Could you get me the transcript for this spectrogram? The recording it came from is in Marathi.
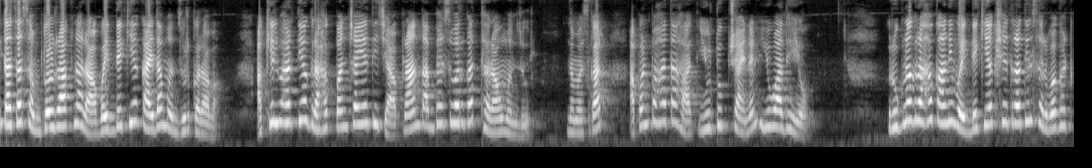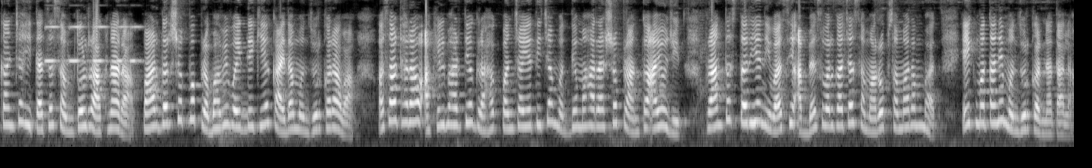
हिताचा समतोल राखणारा वैद्यकीय कायदा मंजूर करावा. अखिल भारतीय ग्राहक पंचायतीच्या प्रांत अभ्यास वर्गात ठराव मंजूर. नमस्कार आपण पाहत आहात यूट्यूब चॅनल युवा ध्येय. रुग्णग्राहक आणि वैद्यकीय क्षेत्रातील सर्व घटकांच्या हिताचा समतोल राखणारा पारदर्शक व प्रभावी वैद्यकीय कायदा मंजूर करावा असा ठराव अखिल भारतीय ग्राहक पंचायतीच्या मध्य महाराष्ट्र प्रांत आयोजित प्रांतस्तरीय निवासी अभ्यास वर्गाच्या समारोप समारंभात एकमताने मंजूर करण्यात आला.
